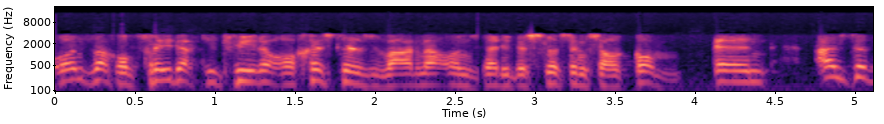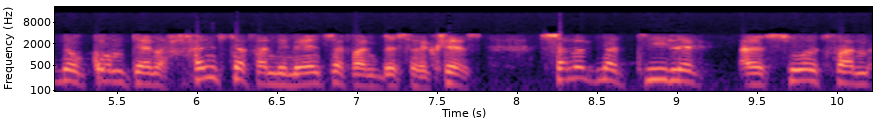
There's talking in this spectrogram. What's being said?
Ons wag op Vrydag die 2 Augustus waarna ons by die beslissing sal kom. En as dit nou kom ten gunste van die mense van District 6, sal dit natuurlik 'n soort van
